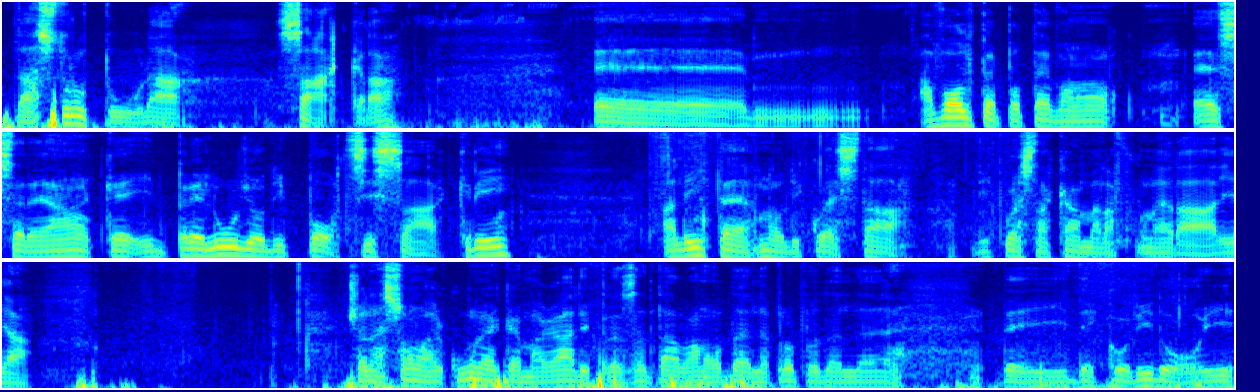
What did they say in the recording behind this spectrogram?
la struttura sacra. Eh, a volte potevano essere anche il preludio di pozzi sacri all'interno di di questa camera funeraria ce ne sono alcune che magari presentavano delle, proprio delle, dei, dei, corridoi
